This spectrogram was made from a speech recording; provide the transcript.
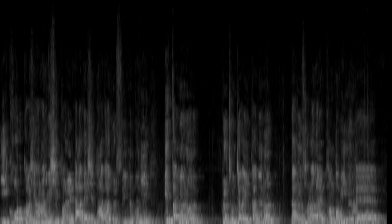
이 거룩하신 하나님의 심판을 나 대신 받아줄 수 있는 분이 있다면은 그런 존재가 있다면은 나는 살아날 방법이 있는데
